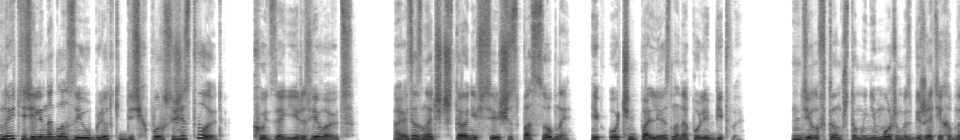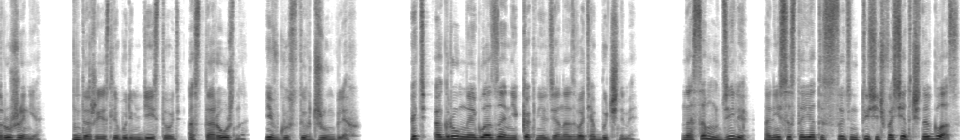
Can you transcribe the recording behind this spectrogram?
Но эти зеленоглазые ублюдки до сих пор существуют, хоть заги и развиваются. А это значит, что они все еще способны и очень полезны на поле битвы. Дело в том, что мы не можем избежать их обнаружения, даже если будем действовать осторожно и в густых джунглях. Эти огромные глаза никак нельзя назвать обычными. На самом деле, они состоят из сотен тысяч фасеточных глаз.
